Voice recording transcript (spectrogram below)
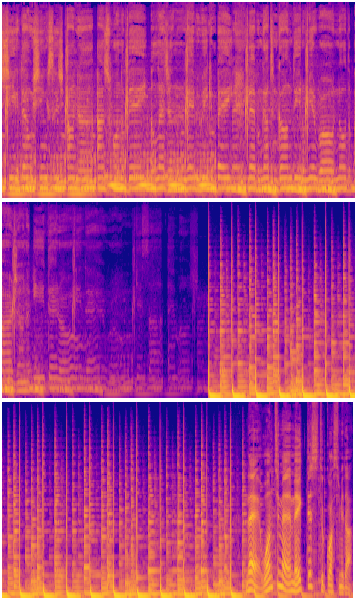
시간 따위 신경 쓰지 않아 I just wanna be a legend Maybe we can be 매번 같은 건 뒤로 미뤄 너도 알잖아 이대로 네, 원팀의 Make This 듣고 왔습니다.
